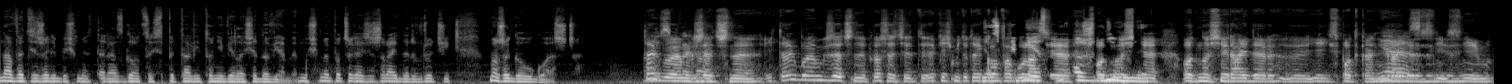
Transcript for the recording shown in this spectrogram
nawet jeżeli byśmy teraz go o coś spytali, to niewiele się dowiemy. Musimy poczekać, aż Ryder wróci, może go ugłaszczę. Tak byłem no. grzeczny i tak byłem grzeczny. Proszę cię, jakieś mi tutaj konfabulacje odnośnie, odnośnie Ryder y, i spotkań Ryder z, z nim.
